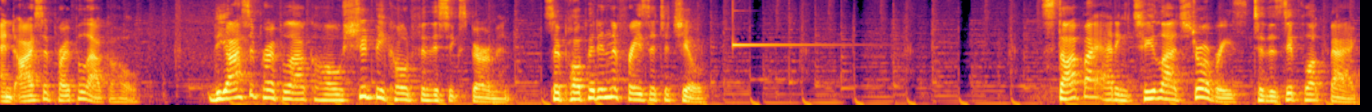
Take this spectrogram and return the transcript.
and isopropyl alcohol. The isopropyl alcohol should be cold for this experiment, so pop it in the freezer to chill. Start by adding two large strawberries to the Ziploc bag.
